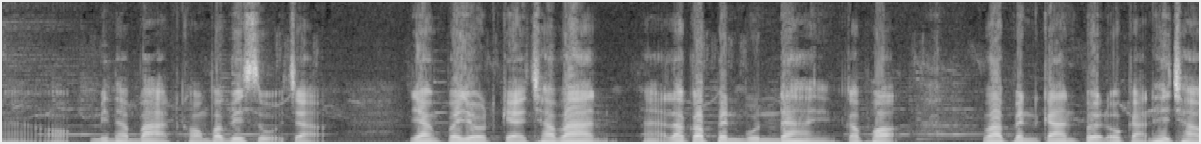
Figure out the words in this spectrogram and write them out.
อออกบิณฑบาตของพระพิสุจะ ยังประโยชน์แก่ชาวบ้านแล้วก็เป็นบุญได้ ก็เพราะว่าเป็นการเปิดโอกาสให้ชาว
